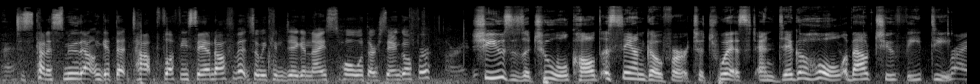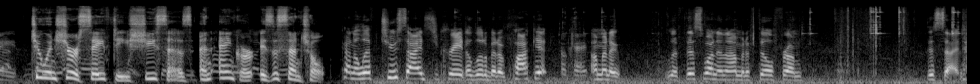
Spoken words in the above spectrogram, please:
okay. just kind of smooth out and get that top fluffy sand off of it so we can dig a nice hole with our sand gopher. She uses a tool called a sand gopher to twist and dig a hole about two feet deep. Right. To ensure safety, she says an anchor is essential. Kind of lift two sides to create a little bit of pocket. Okay. I'm going to lift this one and then I'm going to fill from this side.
